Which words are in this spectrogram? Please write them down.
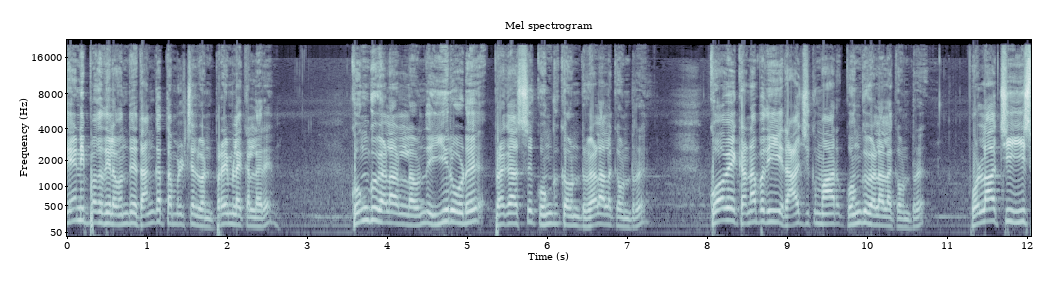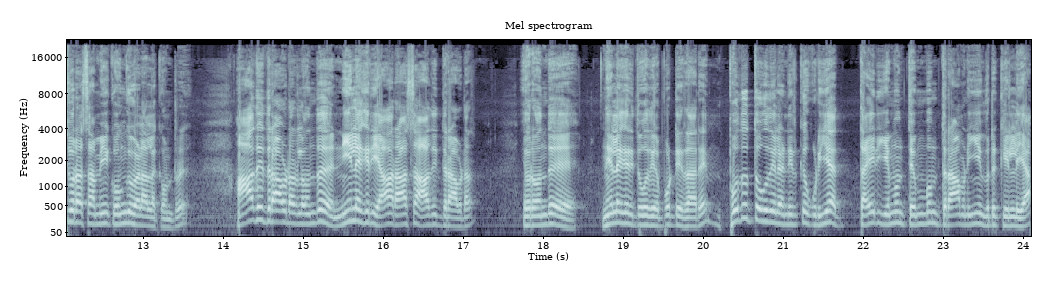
தேனி பகுதியில் வந்து தங்க தமிழ்ச்செல்வன் பிரேமலை கல்லர். கொங்கு வேளாளரில் வந்து ஈரோடு பிரகாஷ் கொங்கு கவுண்டர் வேளாள கவுண்டரு. கோவை கணபதி ராஜ்குமார் கொங்கு வேளாள கவுண்டரு. பொள்ளாச்சி ஈஸ்வரசாமி கொங்கு வேளாள கவுண்டரு. ஆதி திராவிடரில் வந்து நீலகிரி ஆ ராசா ஆதி திராவிடர். இவர் வந்து நீலகிரி தொகுதியில் போட்டிடுறாரு பொது தொகுதியில் நிற்கக்கூடிய தைரியமும் தெம்பும் திராமணியும் இவருக்கு இல்லையா?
